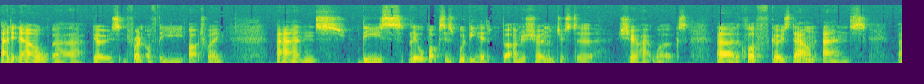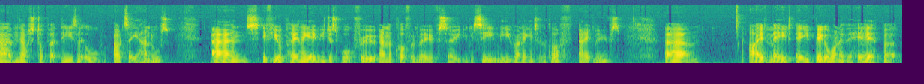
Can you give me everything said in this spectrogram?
and it now uh, goes in front of the archway and these little boxes would be hidden, but I'm just showing them just to show how it works. Uh, the cloth goes down and um, they'll stop at these little, I would say, handles. And if you're playing the game, you just walk through and the cloth would move. So you can see me running into the cloth and it moves. Um, I've made a bigger one over here, but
